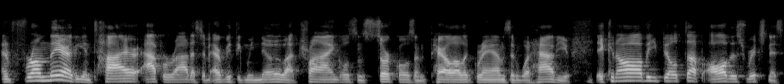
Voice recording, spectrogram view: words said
And from there, the entire apparatus of everything we know about triangles and circles and parallelograms and what have you, it can all be built up, all this richness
